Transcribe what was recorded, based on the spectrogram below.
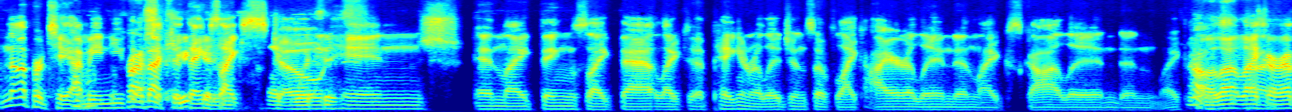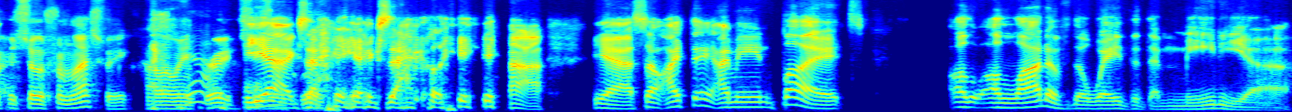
not particular. I mean, you go back to things like of, like. Stonehenge and like things like that, like the pagan religions of like Ireland and like Scotland and like Oh, a lot like our episode from last week, Halloween Yeah. three. yeah exactly exactly yeah yeah so i think i mean but a, a lot of the way that the media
